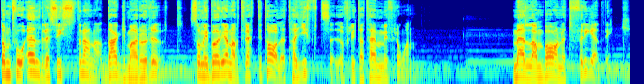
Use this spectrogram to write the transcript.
De två äldre systrarna Dagmar och Rut som i början av 30-talet har gift sig och flyttat hemifrån. Mellanbarnet Fredrik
